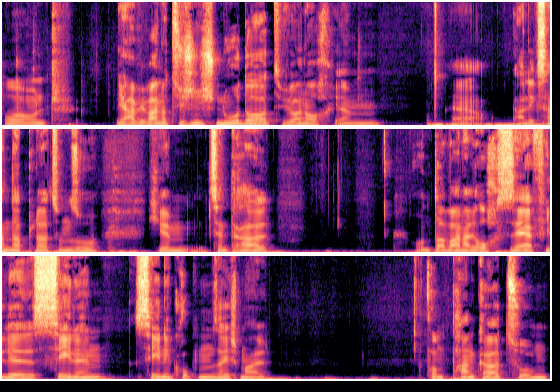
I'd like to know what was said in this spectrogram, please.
Und ja, wir waren natürlich nicht nur dort, wir waren auch ähm, ja, Alexanderplatz und so, hier im Zentral. Und da waren halt auch sehr viele Szenen, Szenegruppen, sag ich mal. Vom Punker zum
